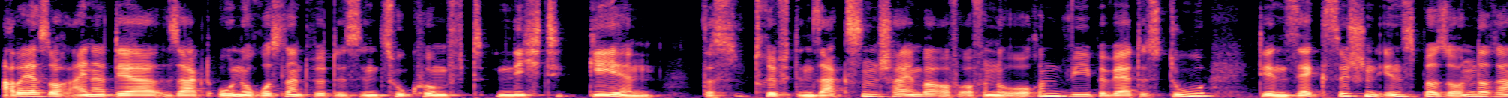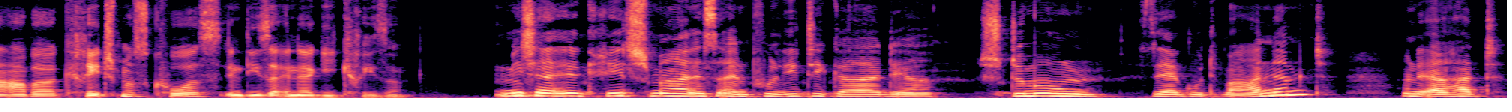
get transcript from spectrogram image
Aber er ist auch einer, der sagt, ohne Russland wird es in Zukunft nicht gehen. Das trifft in Sachsen scheinbar auf offene Ohren. Wie bewertest du den sächsischen, insbesondere aber Kretschmers Kurs in dieser Energiekrise? Michael Kretschmer ist ein Politiker, der Stimmung sehr gut wahrnimmt und er hat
